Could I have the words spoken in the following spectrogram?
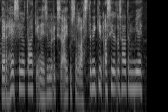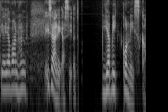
perheessä jotakin, esimerkiksi aikuisen lastenikin asioita saatan miettiä ja vanhan isäni asioita. Ja Mikko Niska.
